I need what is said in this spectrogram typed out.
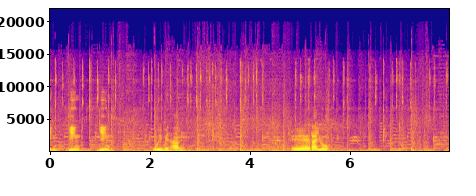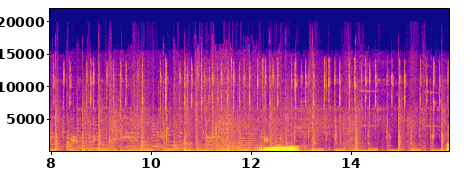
ยิงยิงยิงอุ้ยไม่ทันโอเคได้อยู่โอ้เอ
